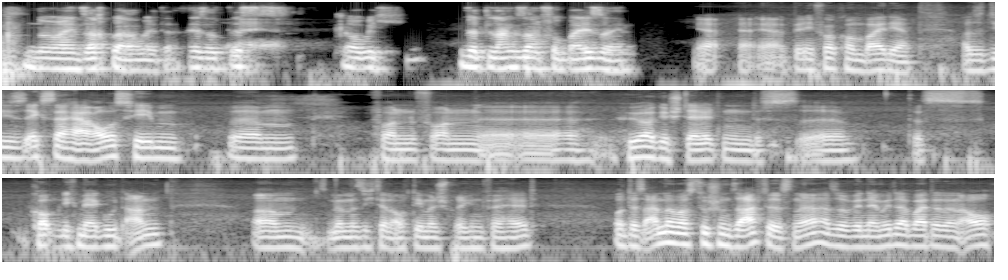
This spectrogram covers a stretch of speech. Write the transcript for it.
ja. nur ein Sachbearbeiter. Also das, ja, ja. glaube ich, wird langsam vorbei sein. Ja, ja, ja, bin ich vollkommen bei dir. Also dieses extra Herausheben ähm, von, von äh, Höhergestellten, das, äh, das kommt nicht mehr gut an, ähm, wenn man sich dann auch dementsprechend verhält. Und das andere, was du schon sagtest, ne? also wenn der Mitarbeiter dann auch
